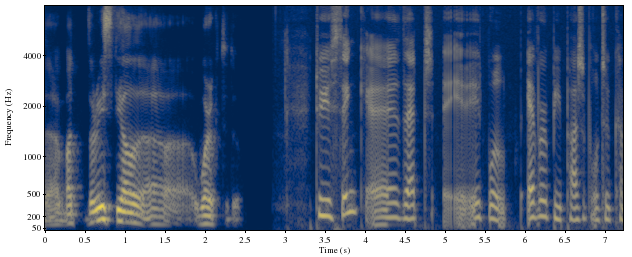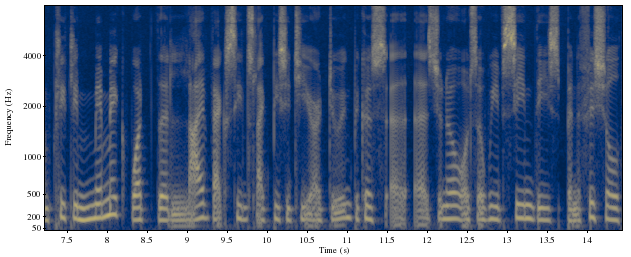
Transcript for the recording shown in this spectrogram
uh, but there is still uh, work to do. Do you think uh, that it will ever be possible to completely mimic what the live vaccines like BCG are doing? Because, uh, as you know, also we've seen these beneficial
